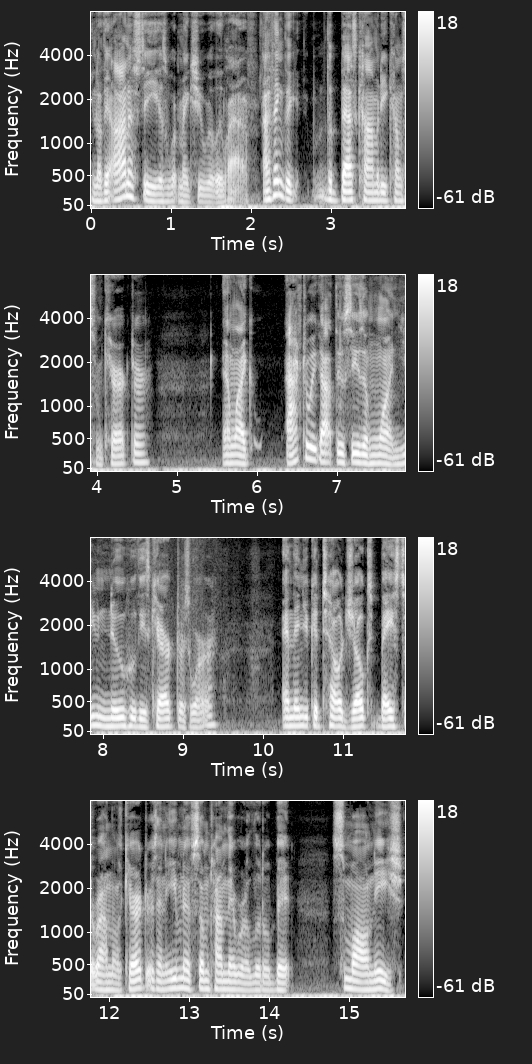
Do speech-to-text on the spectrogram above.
you know, the honesty is what makes you really laugh. I think the the best comedy comes from character, and like after we got through season one, you knew who these characters were, and then you could tell jokes based around those characters. And even if sometimes they were a little bit small niche,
